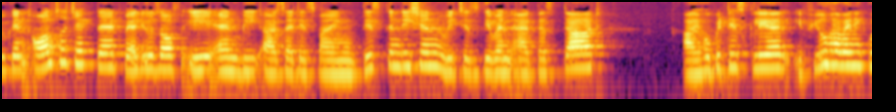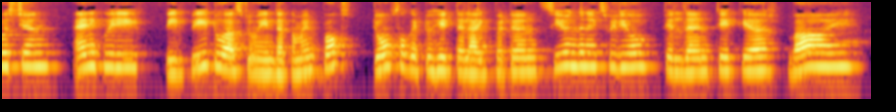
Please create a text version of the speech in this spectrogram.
You can also check that values of A and B are satisfying this condition which is given at the start. I hope it is clear. If you have any question, any query, feel free to ask to me in the comment box. Don't forget to hit the like button. See you in the next video. Till then, take care. Bye.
